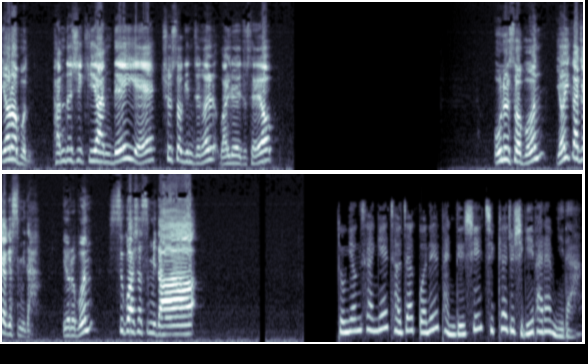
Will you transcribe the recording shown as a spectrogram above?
여러분, 반드시 기한 내에 출석 인증을 완료해 주세요. 오늘 수업은 여기까지 하겠습니다. 여러분, 수고하셨습니다. 동영상의 저작권을 반드시 지켜주시기 바랍니다.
